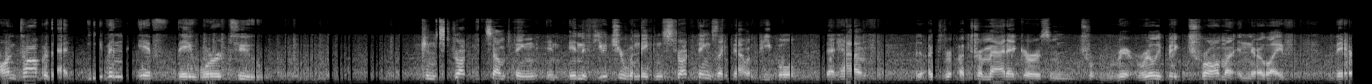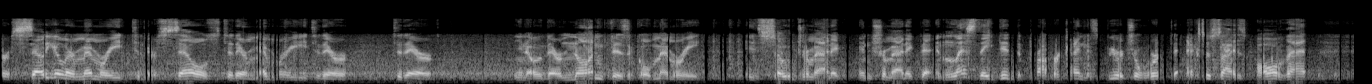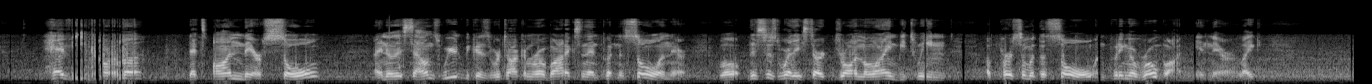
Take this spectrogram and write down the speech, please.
on top of that even if they were to construct something in, in the future when they construct things like that with people that have a, a traumatic or some tr- really big trauma in their life, their cellular memory to their cells, to their memory, to their to their you know their non-physical memory is so dramatic and traumatic that unless they did the proper kind of spiritual work to exercise all that heavy karma that's on their soul. I know this sounds weird because we're talking robotics and then putting a soul in there. Well, this is where they start drawing the line between person with a soul and putting a robot in there. Like,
